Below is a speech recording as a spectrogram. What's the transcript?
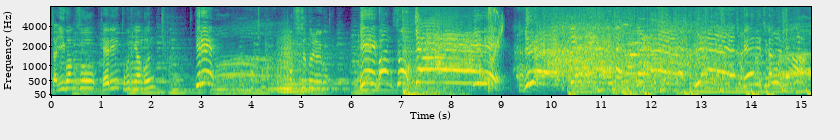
자, 이광수, 게리 두 분 중에 한 분. 1위! 어 진짜 떨려 이거. 이광수! 예! 2위! 예! 게리 축하드립니다.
